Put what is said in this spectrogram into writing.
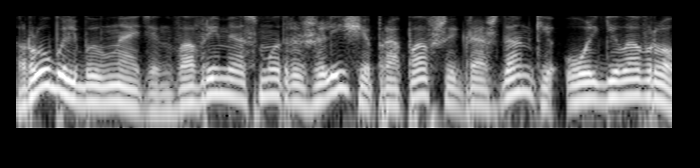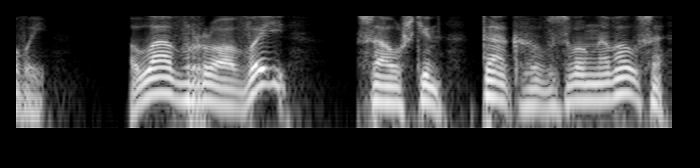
Рубль был найден во время осмотра жилища пропавшей гражданки Ольги Лавровой». «Лавровой?» Саушкин так взволновался,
